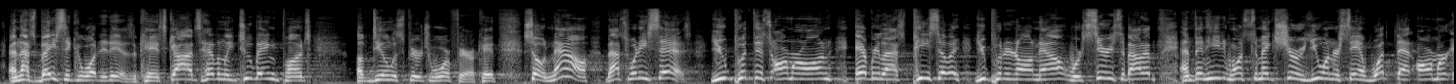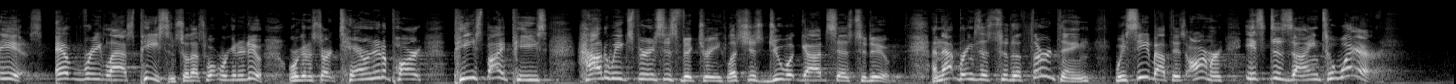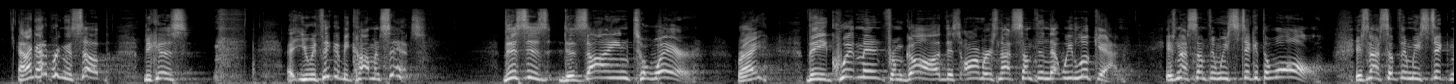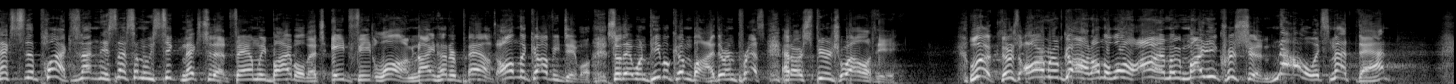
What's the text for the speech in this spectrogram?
And that's basically what it is, okay? It's God's heavenly two bang punch of dealing with spiritual warfare, okay? So now, that's what he says. You put this armor on, every last piece of it, you put it on now. We're serious about it. And then he wants to make sure you understand what that armor is, every last piece. And so that's what we're going to do. We're going to start tearing it apart piece by piece. How do we experience this victory? Let's just do what God says to do. And that brings us to the third thing we see about this armor it's designed to wear. And I got to bring this up because you would think it'd be common sense. This is designed to wear, right? The equipment from God, this armor, is not something that we look at. It's not something we stick at the wall. It's not something we stick next to the plaque. It's not, it's not something we stick next to that family Bible that's eight feet long, 900 pounds, on the coffee table, so that when people come by, they're impressed at our spirituality. Look, there's armor of God on the wall. I am a mighty Christian. No, it's not that.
